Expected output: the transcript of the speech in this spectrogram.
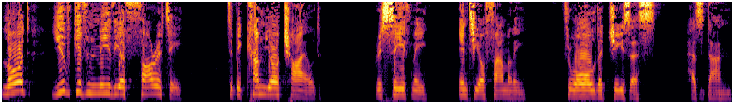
Lord, you've given me the authority to become your child. Receive me into your family through all that Jesus has done.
